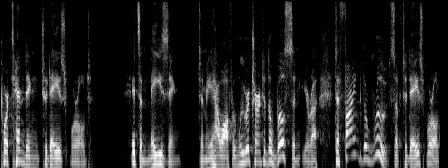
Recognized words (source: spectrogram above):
portending today's world. It's amazing to me how often we return to the Wilson era to find the roots of today's world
